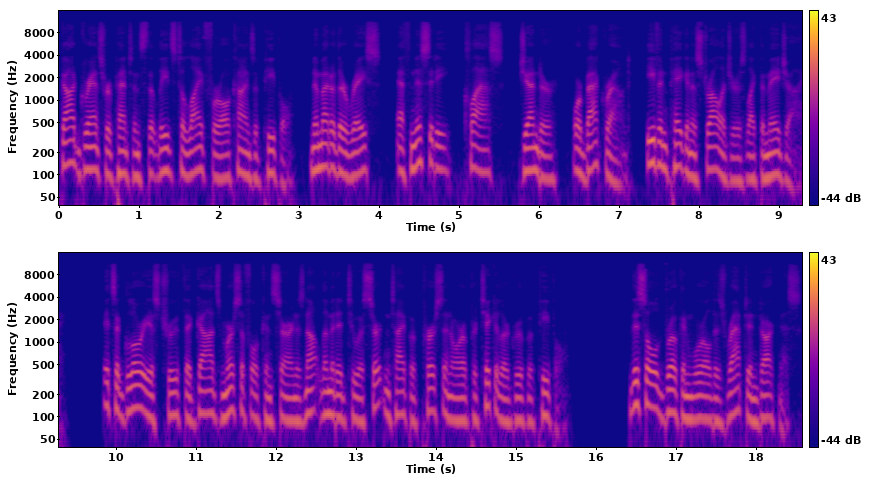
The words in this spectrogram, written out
God grants repentance that leads to life for all kinds of people, no matter their race, ethnicity, class, gender, or background, even pagan astrologers like the Magi. It's a glorious truth that God's merciful concern is not limited to a certain type of person or a particular group of people. This old broken world is wrapped in darkness.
